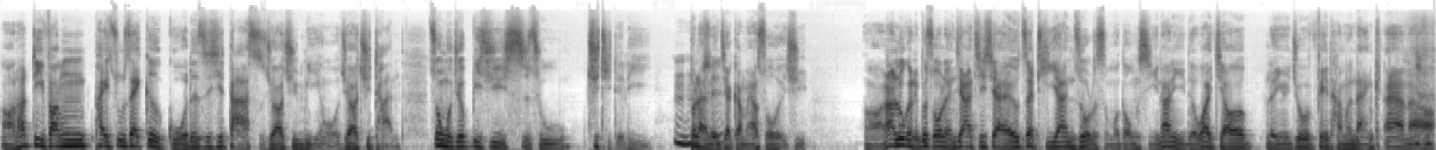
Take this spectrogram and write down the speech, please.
啊，他地方派驻在各国的这些大使就要去灭火，就要去谈，中国就必须试出具体的利益，不然人家干嘛要收回去？啊，那如果你不说人家接下来又在提案做了什么东西，那你的外交人员就会非常的难看了。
